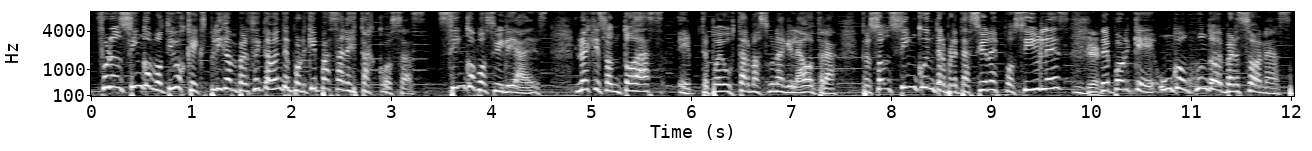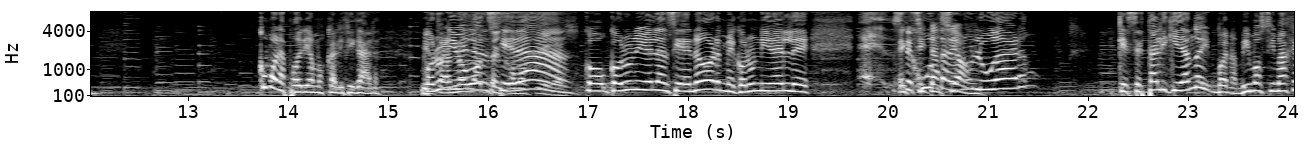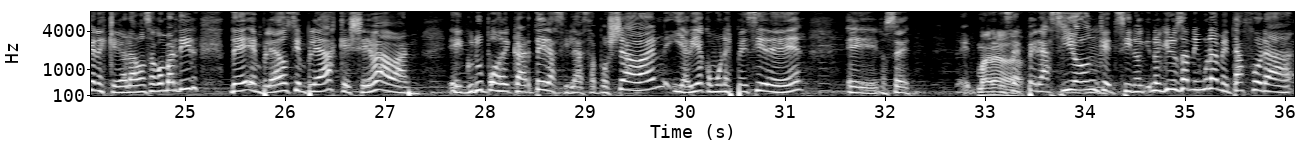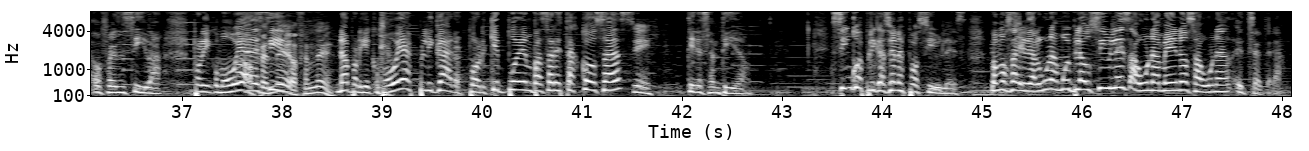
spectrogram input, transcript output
fueron cinco motivos que explican perfectamente por qué pasan estas cosas. Cinco posibilidades. No es que son todas, eh, te puede gustar más una que la otra, pero son cinco interpretaciones posibles Bien. de por qué un conjunto de personas, ¿cómo las podríamos calificar? con un no nivel de ansiedad, con, con un nivel de ansiedad enorme, con un nivel de... eh, se juntan en un lugar que se está liquidando y bueno, vimos imágenes que ahora vamos a compartir de empleados y empleadas que llevaban eh, grupos de carteras y las apoyaban y había como una especie de, eh, no sé, eh, Manada. desesperación que si no, no quiero usar ninguna metáfora ofensiva porque como voy No, a ofendé, decir ofendé. no porque como voy a explicar por qué pueden pasar estas cosas Sí. tiene sentido Cinco explicaciones posibles. Vamos a ir de algunas muy plausibles a una menos, a una, etcétera.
